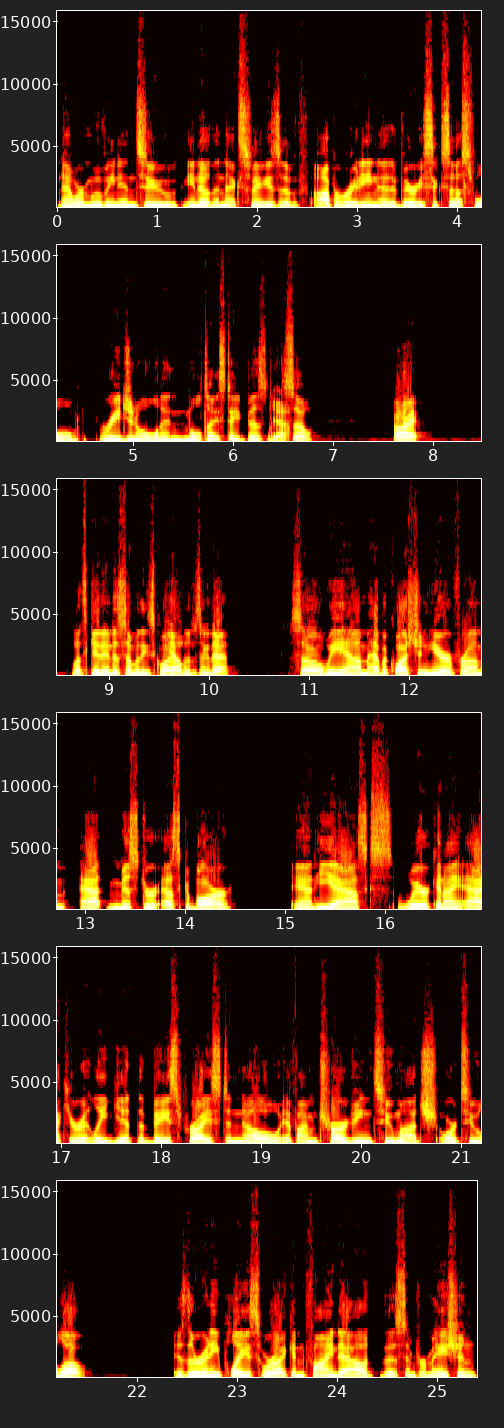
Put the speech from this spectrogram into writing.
now we're moving into you know the next phase of operating a very successful regional and multi-state business. Yeah. So, all right, let's get into some of these questions. Yeah, let's do that. So we um, have a question here from at Mr. Escobar, and he asks, "Where can I accurately get the base price to know if I'm charging too much or too low? Is there any place where I can find out this information?"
